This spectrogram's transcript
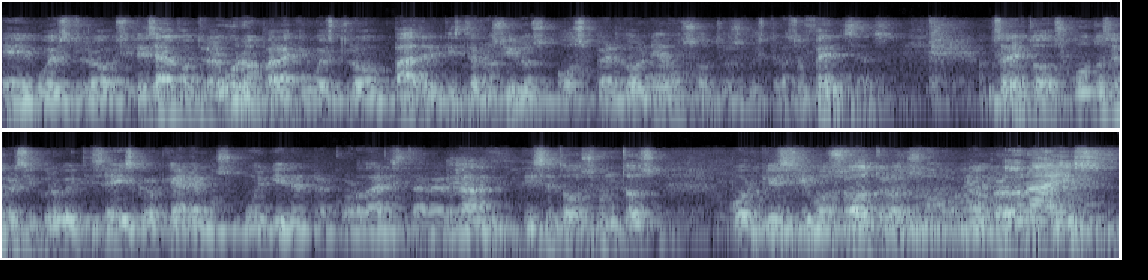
eh, vuestro, algo contra alguno, para que vuestro Padre que está en los cielos os perdone a vosotros vuestras ofensas. Vamos a leer todos juntos el versículo 26, creo que haremos muy bien en recordar esta verdad. Dice todos juntos, porque si vosotros no perdonáis,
